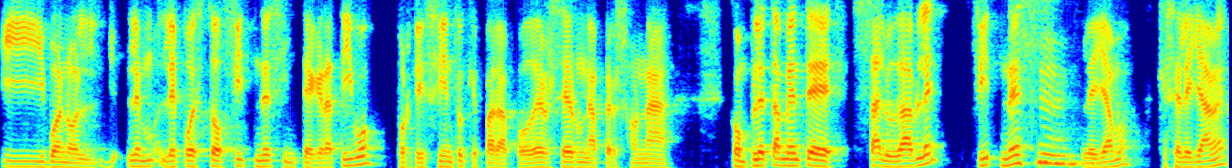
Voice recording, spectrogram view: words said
Y bueno, le, he puesto fitness integrativo, porque siento que para poder ser una persona completamente saludable, fitness, mm. le llamo, que se le llame,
